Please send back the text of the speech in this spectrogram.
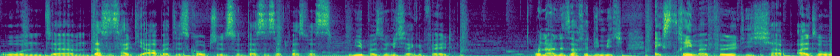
Und ähm, das ist halt die Arbeit des Coaches und das ist etwas, was mir persönlich sehr gefällt und eine Sache, die mich extrem erfüllt. Ich habe also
